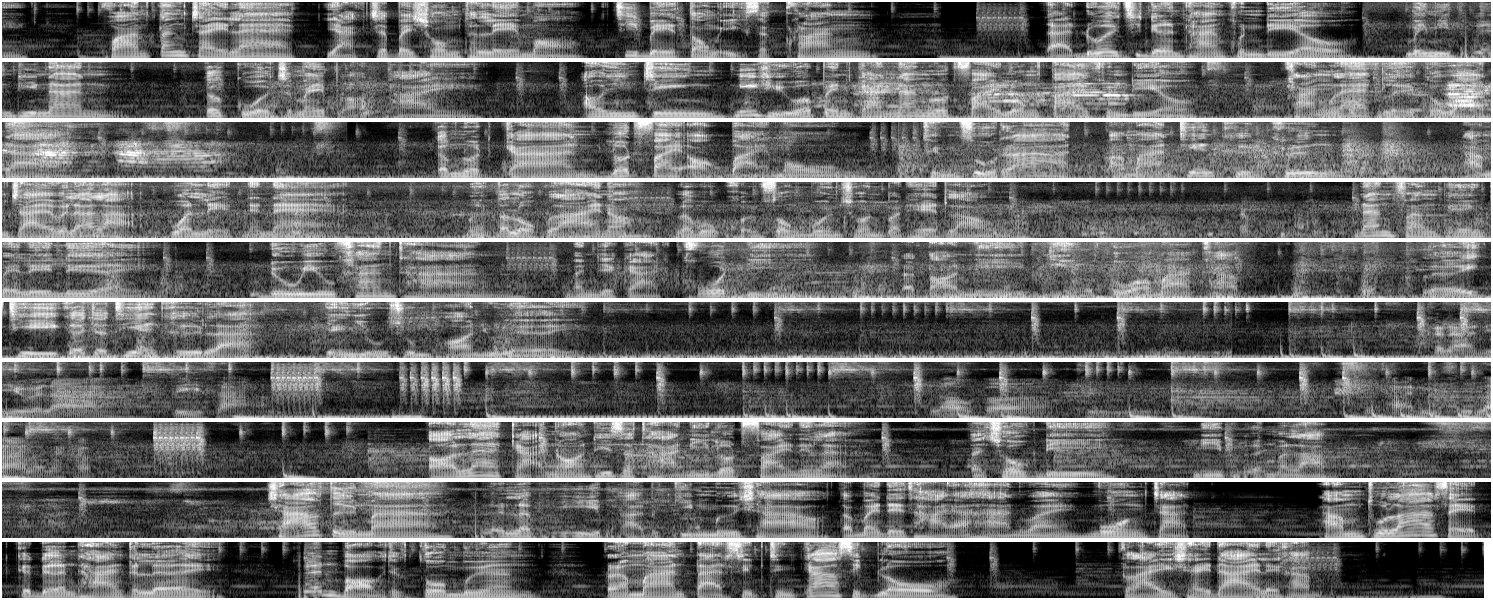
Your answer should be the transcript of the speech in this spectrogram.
ความตั้งใจแรกอยากจะไปชมทะเลหมอกที่เบตงอีกสักครั้ง แต่ด้วยที่เดินทางคนเดียวไม่มีเพื่อนที่นั่น ก็กลัวจะไม่ปลอดภัย เอาจริง ๆ นี่ถือว่าเป็นการนั่งรถไฟลงใต้คนเดียว ครั้งแรกเลยก็ว่าได้กำหนดการรถไฟออกบ่ายโมง ถึงสุราษฎร์ประมาณเที่ยงคืนครึ่งทำใจไว้แล้วล่ะว่าเลทแน่ๆ เหมือนตลกร้ายเนาะระบบขนส่งมวลชนประเทศเรา นั่งฟังเพลงไปเรื่อยๆ ดูวิวข้างทาง บรรยากาศโคตรดี แต่ตอนนี้เหนียวตัวมากครับเหลืออีกทีก็จะเที่ยงคืนละ ยังอยู่ชุมพรอยู่เลย ขณะนี้เวลาตีสามเราก็ถึงสถานีสุราแล้วนะครับ ตอนแรกกะนอนที่สถานีรถไฟนี่แหละ แต่โชคดีมีเพื่อนมารับ เช้าตื่นมาเพื่อนและพี่พาไปกินมื้อเช้า แต่ไม่ได้ถ่ายอาหารไว้ง่วงจัดทำธุระเสร็จก็เดินทางกันเลย เพื่อนบอกจากตัวเมืองประมาณ 80-90 โล ไกลใช้ได้เลยครับ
